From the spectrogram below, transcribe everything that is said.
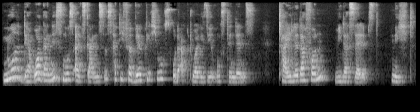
Nur der Organismus als Ganzes hat die Verwirklichungs- oder Aktualisierungstendenz, Teile davon, wie das Selbst, nicht.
